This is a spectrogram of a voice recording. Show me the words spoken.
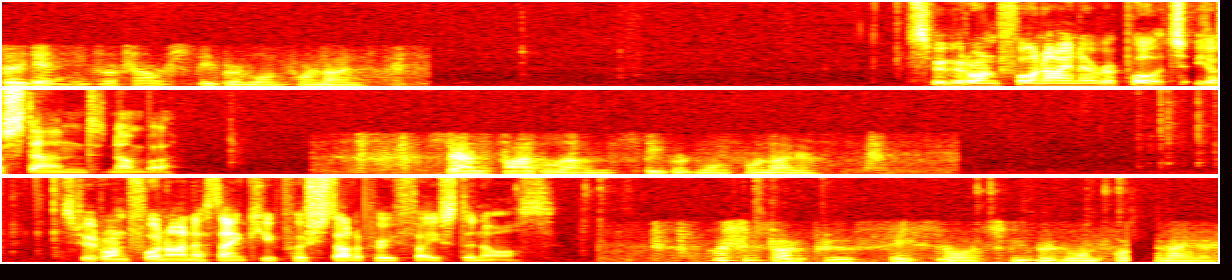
Say again, Heathrow Tower speedbird 149. Speedbird 149er, report your stand number. Stand 511, speedbird 149er. Speedbird 149er, thank you. Push start approved, face the north. Push start approved, face north, speedbird 149er.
